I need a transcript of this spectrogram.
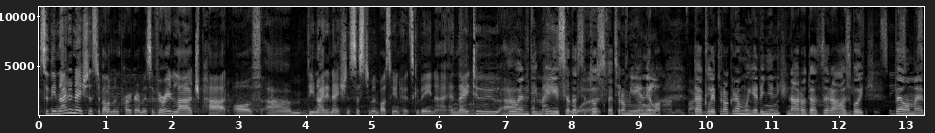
So the United Nations Development Program is a very large part of um, the United Nations system in Bosnia and Herzegovina and they do um, UNDP sada se to sve promijenilo. Um, dakle, program Ujedinjenih naroda za razvoj veoma je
